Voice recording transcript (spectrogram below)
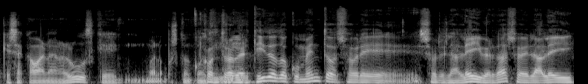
que sacaban a la luz, que, bueno, pues con coincidía- Controvertido documento sobre, sobre la ley, ¿verdad? Sobre la ley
